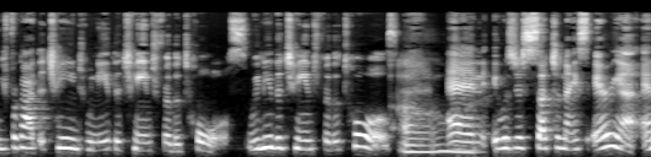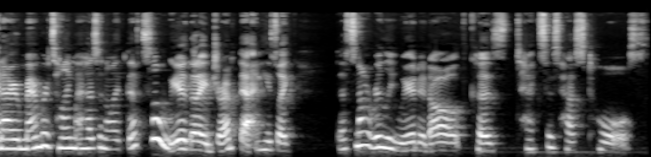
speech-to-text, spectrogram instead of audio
we forgot the change. We need the change for the tolls. We need the change for the tolls. Oh. And it was just such a nice area. And I remember telling my husband, I'm like, that's so weird that I dreamt that. And he's like, that's not really weird at all because Texas has tolls.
